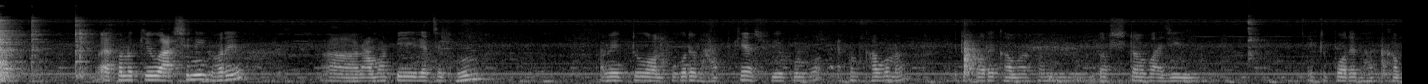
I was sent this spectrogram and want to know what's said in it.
আর এখনও কেউ আসেনি ঘরে, আর আমার পেয়ে গেছে ঘুম। আমি একটু অল্প করে ভাত খেয়ে আর শুয়ে পড়ব। এখন খাব না, একটু পরে খাব। এখন দশটাও বাজেনি একটু পরে ভাত খাব।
